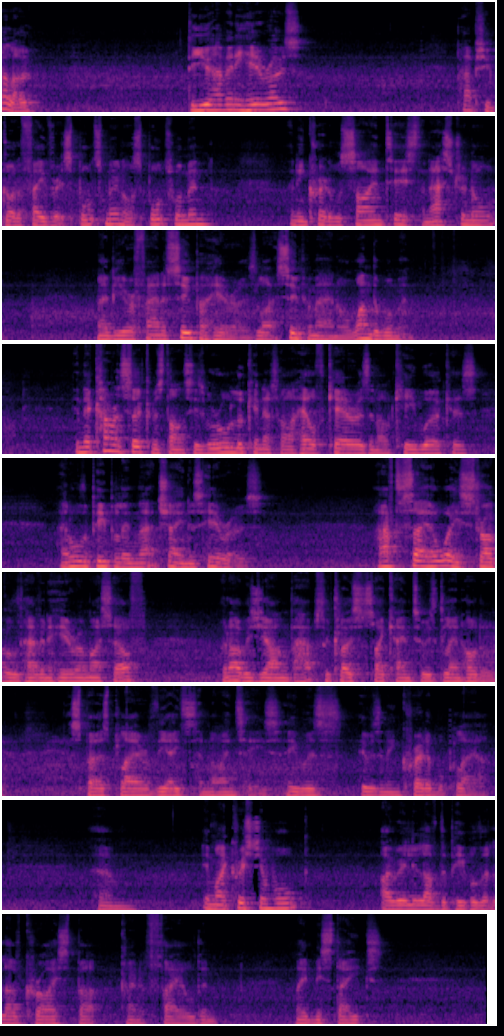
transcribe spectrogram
Hello. Do you have any heroes? Perhaps you've got a favourite sportsman or sportswoman, an incredible scientist, an astronaut. Maybe you're a fan of superheroes like Superman or Wonder Woman. In their current circumstances, we're all looking at our health carers and our key workers and all the people in that chain as heroes. I have to say I always struggled having a hero myself. When I was young, perhaps the closest I came to is Glenn Hoddle. Spurs player of the 80s and 90s. He was he was an incredible player. Um, in my Christian walk, I really love the people that love Christ but kind of failed and made mistakes.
